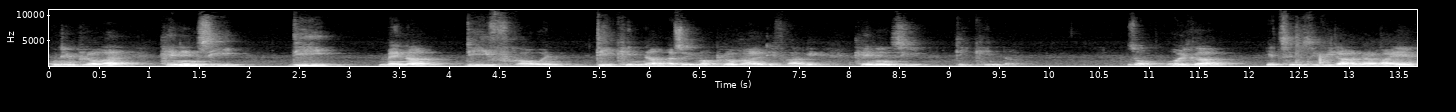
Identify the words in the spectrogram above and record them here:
Und im Plural, kennen Sie die Männer, die Frauen, die Kinder? Also immer Plural die Frage, kennen Sie die Kinder? So, Olga, jetzt sind Sie wieder an der Reihe.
